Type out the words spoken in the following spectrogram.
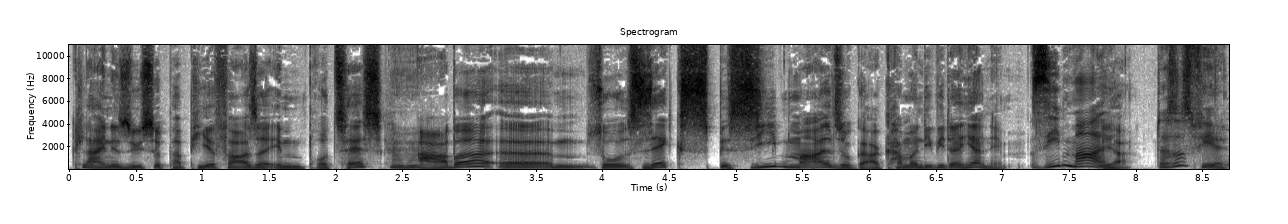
kleine süße Papierfaser im Prozess, mhm. aber ähm, so sechs bis sieben Mal sogar kann man die wieder hernehmen. Sieben Mal? Ja. Das ist viel.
